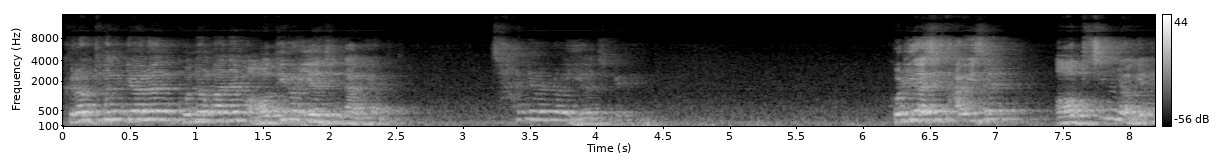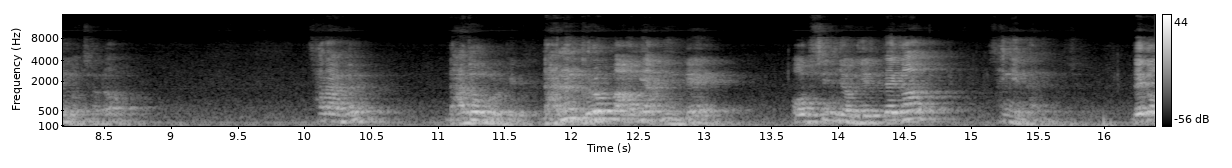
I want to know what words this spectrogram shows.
그런 편견은 고정관념은 어디로 이어진다고요? 차별로 이어지게 됩니다. 골리앗이 다윗을 업신 여기는 것처럼 사람을 나도 모르게 나는 그런 마음이 아닌데 업신 여길 때가 생긴다는 거죠. 내가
